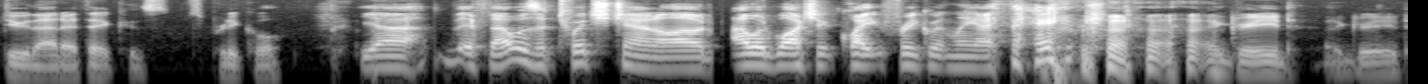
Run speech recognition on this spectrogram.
do that. I think it's, it's pretty cool. Yeah. If that was a Twitch channel, I would I would watch it quite frequently. I think. agreed, agreed.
